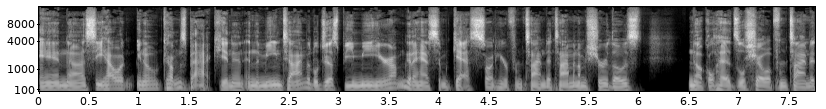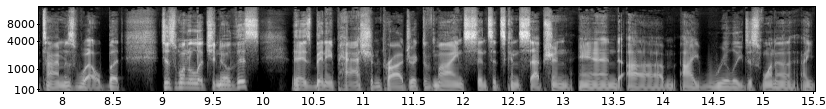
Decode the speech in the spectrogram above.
and uh, see how it you know comes back. And in, in the meantime, it'll just be me here. I'm going to have some guests on here from time to time, and I'm sure those knuckleheads will show up from time to time as well. But just want to let you know this has been a passion project of mine since its conception, and um, I really just want to I,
